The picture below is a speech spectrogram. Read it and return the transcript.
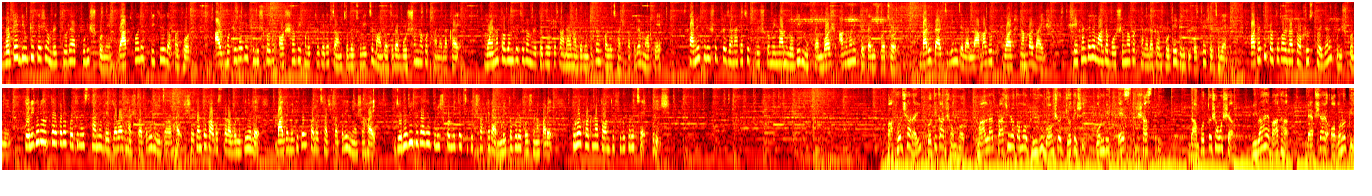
ভোটের ডিউটিতে এসে মৃত্যু হলো এক পুলিশ কর্মী। রাত পরে তৃতীয় দফার ভোট। আর ভোটের আগে পুলিশ কর্মীর অস্বাভাবিক মৃত্যু ঘিরে চাঞ্চল্য ছড়িয়েছে মালদা জেলার বৈষ্ণবনগর থানা এলাকায়। ময়না তদন্তের জন্য মৃতদেহটিকে আনায় মালদা মেডিকেল কলেজ হাসপাতালের মর্গে। স্থানীয় পুলিশ সূত্রে জানা গেছে পুলিশকর্মীর নাম নবীন মুক্তান বয়স আনুমানিক তেতাল্লিশ বছর। বাড়ি দার্জিলিং জেলার লামা রোড ওয়ার্ড নাম্বার বাইশ। সেখান থেকে মালদা বৈষ্ণবনগর থানা এলাকায় ভোটে ডিউটি করতে এসেছিলেন। হঠাৎই গতকাল রাতে অসুস্থ হয়ে যান পুলিশ কর্মী। তড়িঘড়ি উদ্ধার করে প্রথমে স্থানীয় বেদ্রাবাদ হাসপাতালে নিয়ে যাওয়া হয়। সেখান থেকে অবস্থার অবনতি হলে মালদা মেডিকেল কলেজ হাসপাতালে নিয়ে আসা হয়। জরুরি বিভাগে পুলিশ কর্মীকে চিকিৎসকেরা মৃত বলে ঘোষণা করে। পুরো ঘটনা তদন্ত শুরু করেছে পুলিশ। পাথর ছাড়াই প্রতিকার সম্ভব। মালদার প্রাচীনতম ভৃগু বংশ জ্যোতিষী পণ্ডিত এস শাস্ত্রী। দাম্পত্য সমস্যা, বিবাহে বাধা, ব্যবসায় অবনতি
